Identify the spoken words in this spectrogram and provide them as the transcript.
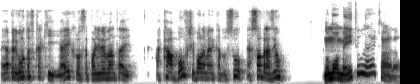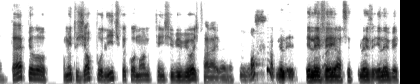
Aí a pergunta fica aqui. E aí, Clô, você pode levantar aí. Acabou o futebol na América do Sul? É só Brasil? No momento, né, cara? Até pelo momento geopolítico, econômico que a gente vive hoje, caralho, né? Nossa. Ele- Elevei, a, elevei, elevei.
